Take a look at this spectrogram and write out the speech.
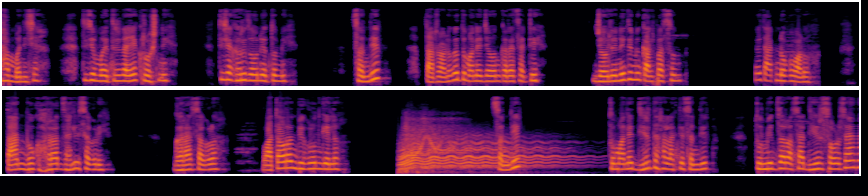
थांब मनीषा तिची मैत्रीण आहे एक रोशनी. तिच्या घरी जाऊन येतो मी. संदीप ताट का तुम्हाला जेवण करायसाठी. जेवले नाही तुम्ही कालपासून. नाही ताट नको वाढू. ताण भूक घरात झाली सगळी. घरात सगळं वातावरण बिघडून गेलं. संदीप तुम्हाला धीर धरा लागते संदीप. तुम्ही जर असा धीर सोडसाल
